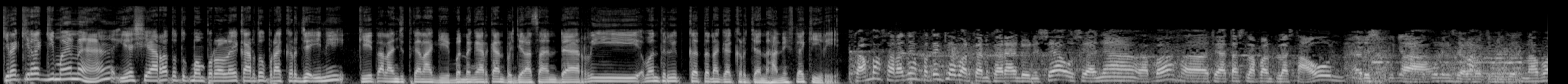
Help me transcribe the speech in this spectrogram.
Kira-kira gimana ya syarat untuk memperoleh kartu prakerja ini? Kita lanjutkan lagi mendengarkan penjelasan dari Menteri Ketenagakerjaan Hanif Dakiri. Gampang syaratnya yang penting dia warga negara Indonesia usianya apa eh, di atas 18 tahun. harus punya kartu kuning segala macam juga. Kenapa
